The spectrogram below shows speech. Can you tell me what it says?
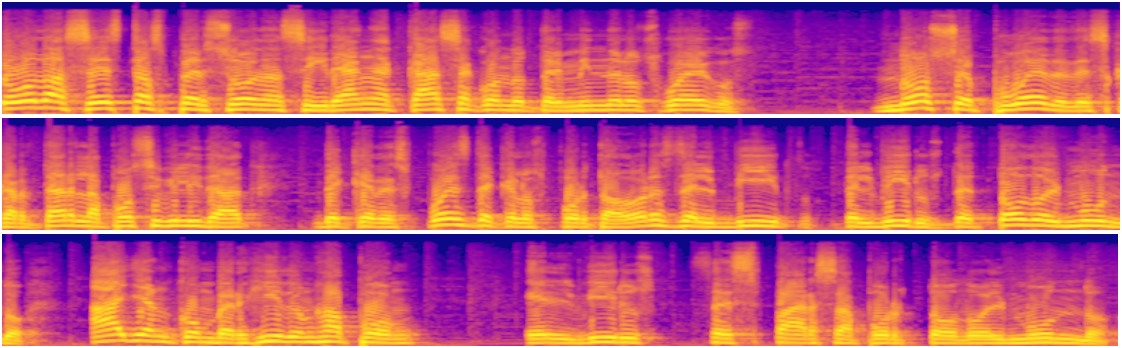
Todas estas personas se irán a casa cuando terminen los Juegos. No se puede descartar la posibilidad de que después de que los portadores del, del virus de todo el mundo hayan convergido en Japón, el virus se esparza por todo el mundo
